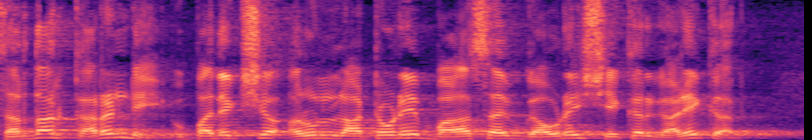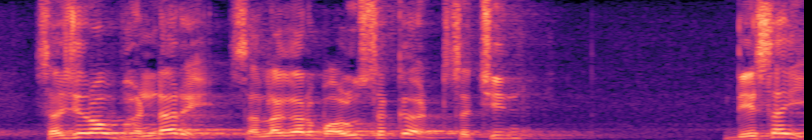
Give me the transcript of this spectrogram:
सरदार कारंडे उपाध्यक्ष अरुण लाटोडे बाळासाहेब गावडे शेखर गाडेकर सजीराव भंडारे सल्लागार बाळू सकट सचिन देसाई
